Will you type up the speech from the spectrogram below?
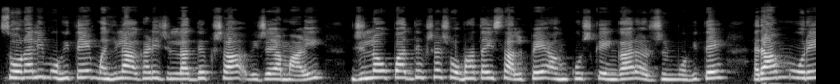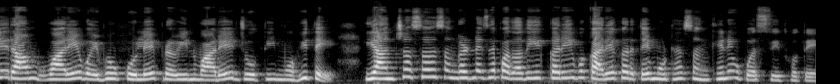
सोनाली मोहिते महिला आघाडी जिल्हाध्यक्षा विजया माळी जिल्हा उपाध्यक्ष शोभाताई सालपे अंकुश केंगार अर्जुन मोहिते राम मोरे राम वारे वैभव कोले प्रवीण वारे ज्योती मोहिते यांच्यासह संघटनेचे पदाधिकारी व कार्यकर्ते मोठ्या संख्येने उपस्थित होते.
